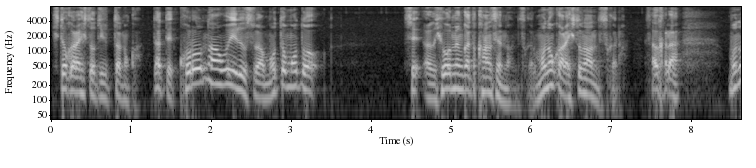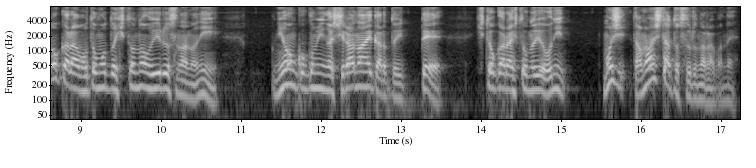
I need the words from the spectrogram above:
人から人と言ったのか。だってコロナウイルスはもともと表面型感染なんですから、物から人なんですから。だから、物からもともと人のウイルスなのに、日本国民が知らないからといって、人から人のように、もし騙したとするならばね、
